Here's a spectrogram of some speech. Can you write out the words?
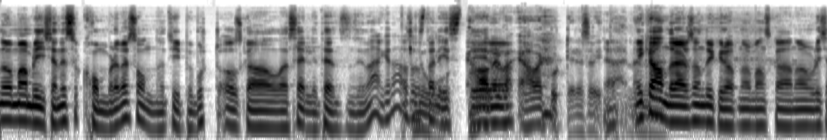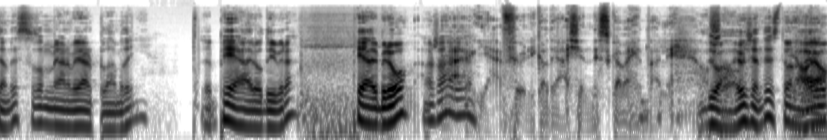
når man blir kjendis, så kommer det vel sånne typer bort og skal selge tjenestene sine? er ikke det? Altså stylister jeg, har vel, jeg har vært borti det så vidt ja. der. Hvilke andre er det som dukker opp når man, skal, når man blir kjendis, som gjerne vil hjelpe deg med ting? PR-rådgivere? PR-byrå, kanskje? jeg, jeg føler ikke at jeg er kjendis, skal jeg være helt ærlig. Du Altså, er jo kjendis. Du er Ja, ja, jo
